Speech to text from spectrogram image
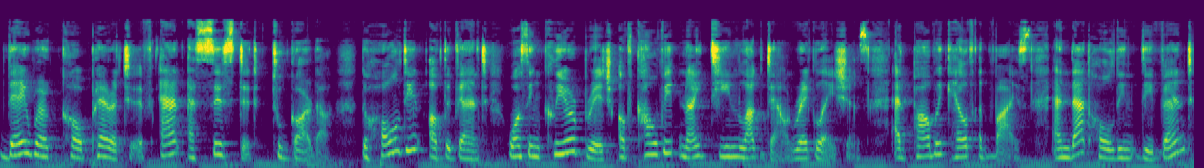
They were cooperative and assisted to Garda. The holding of the event was in clear breach of COVID 19 lockdown regulations and public health advice, and that holding the event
